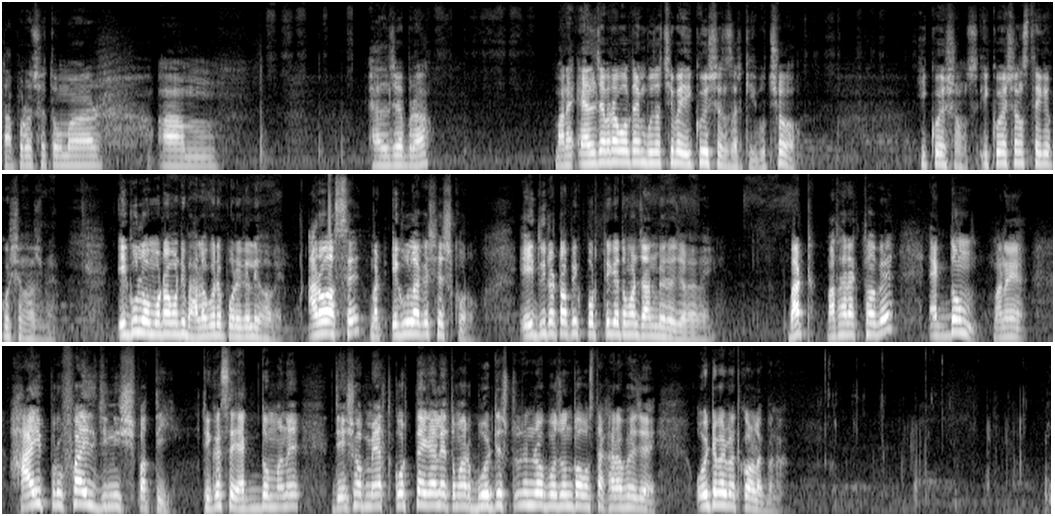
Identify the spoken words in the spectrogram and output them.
তারপর হচ্ছে তোমার অ্যালজেব্রা মানে অ্যালজেব্রা বলতে আমি বোঝাচ্ছি বা ইকুয়েশনস আর কি, বুঝছ? ইকুয়েশনস ইকুয়েশনস থেকে কোশ্চেন আসবে। এগুলো মোটামুটি ভালো করে পড়ে গেলেই হবে। আরও আছে বাট এগুলো আগে শেষ করো। এই দুইটা টপিক পড়তে গিয়ে তোমার জান বের হয়ে যাবে ভাই। বাট মাথায় রাখতে হবে, একদম মানে হাই প্রোফাইল জিনিসপাতি, ঠিক আছে? একদম মানে যেসব ম্যাথ করতে গেলে তোমার বইটের স্টুডেন্টরাও পর্যন্ত অবস্থা খারাপ হয়ে যায়, ওই টাইপের ম্যাথ করা লাগবে না।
